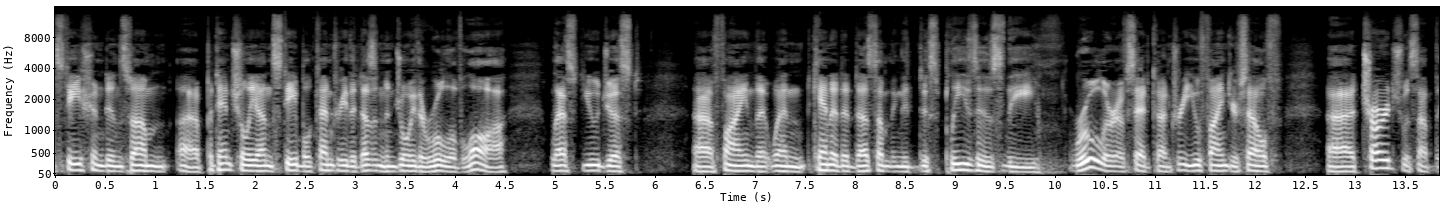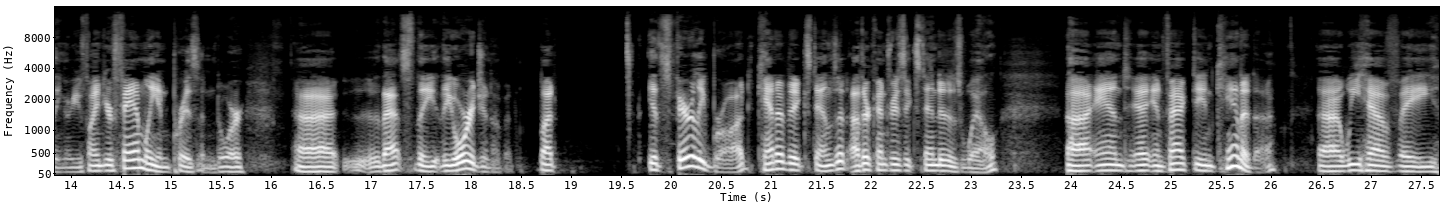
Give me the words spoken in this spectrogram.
stationed in some uh, potentially unstable country that doesn't enjoy the rule of law, lest you just uh, find that when Canada does something that displeases the ruler of said country, you find yourself uh, charged with something, or you find your family imprisoned, or uh, that's the the origin of it. But it's fairly broad. Canada extends it; other countries extend it as well. Uh, and uh, in fact, in Canada, uh, we have a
